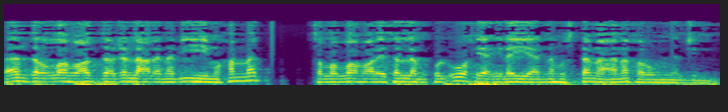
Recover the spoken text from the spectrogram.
فأنزل الله عز وجل على نبيه محمد صلى الله عليه وسلم قل أوحي إلي أنه استمع نفر من الجن.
